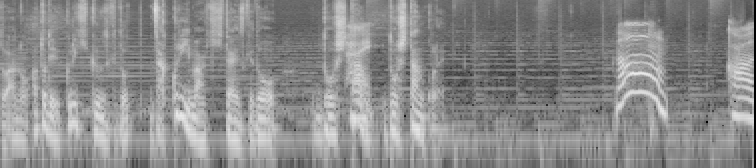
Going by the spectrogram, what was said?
と、あの後でゆっくり聞くんですけどざっくり今聞きたいんですけどどうしたん、はい、どうしたんこれ？なんか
